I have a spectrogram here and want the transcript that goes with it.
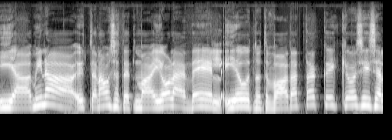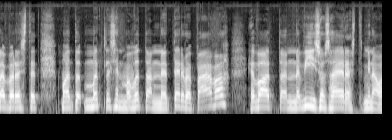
ja mina ütlen ausalt, et ma ei ole veel jõudnud vaadata kõiki osi, sellepärast et ma mõtlesin, ma võtan nüüd terve päeva ja vaatan viis osa järjest, mina vaatan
